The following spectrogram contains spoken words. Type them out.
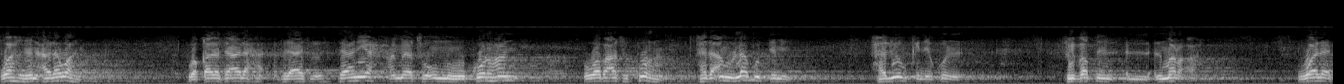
وهنا على وهن وقال تعالى في الآية الثانية حملته أمه كرها ووضعته كرها هذا أمر لا بد منه. هل يمكن يكون في بطن المرأة ولد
